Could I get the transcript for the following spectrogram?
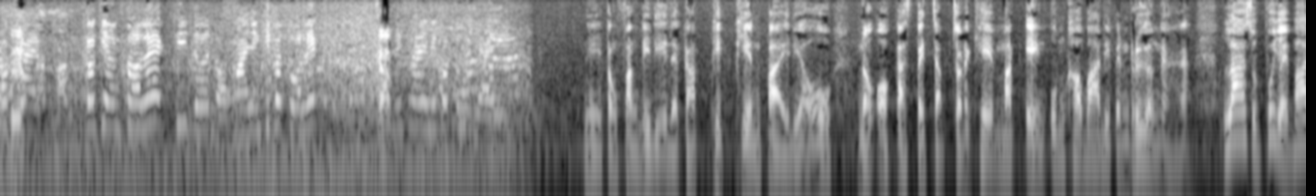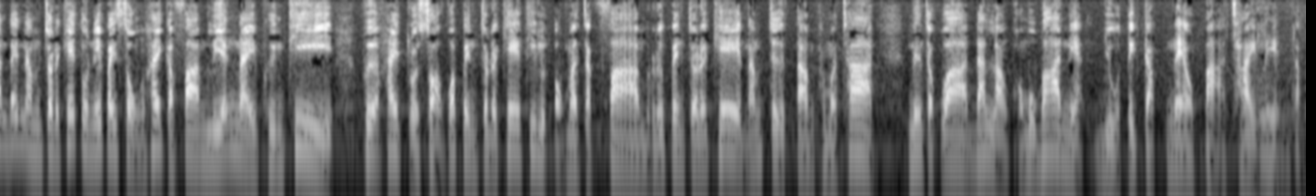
ก็กลายก็เกียงตอนแรกที่เดินออกมายังคิดว่าตัวเล็ก ครับ ไม่ใช่นี่ก็ตัวใหญ่ นี่ต้องฟังดีๆนะครับ ผิดเพี้ยนไปเดี๋ยว น้องออกัสไปจับจระเข้มัดเองอุ้มเข้าบ้านนี่เป็นเรื่องนะฮะล่าสุดผู้ใหญ่บ้านได้นำจระเข้ตัวนี้ไปส่งให้กับฟาร์มเลี้ยงในพื้นที่ เพื่อให้ตรวจสอบว่าเป็นจระเข้ที่หลุดออกมาจากฟาร์ม หรือเป็นจระเข้น้ำจืดตามธรรมชาติ เนื่องจากว่าด้านหลังของหมู่บ้านเนี่ยอยู่ติดกับแนวป่าชายเลนครับ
